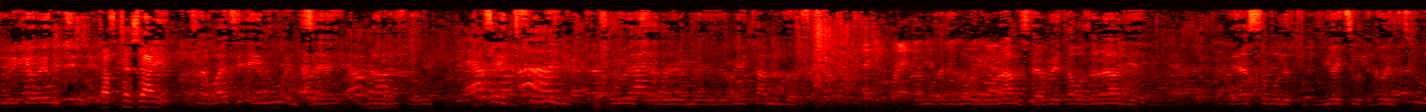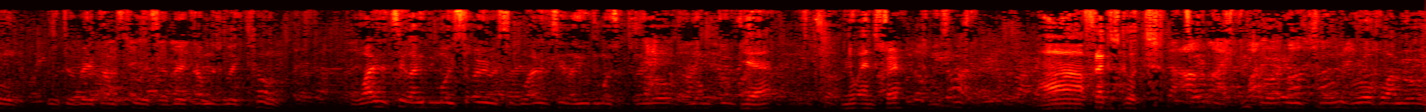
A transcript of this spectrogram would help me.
Yirikyo Elichel. Daf Tezayim. So why did it Elu and Zeh? Say Tefillin, so it's a very common book. I don't know if anyone around there, Rebbe Tam was around yet. They asked someone if you like to with the going tool, with the Rebbe Tam's tool, it's a Rebbe Tam is like tool. Why did it say like Yudi Moise Oyer? Why did it say like Yudi Moise Torah? Yom Tov? Yeah. New answer. Ah, Flex good. Vikor el Tfilin, Baruch Hu Amron.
